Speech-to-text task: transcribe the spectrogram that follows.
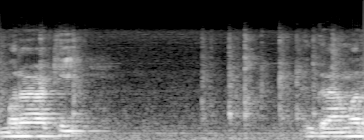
मराठी ग्रामर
